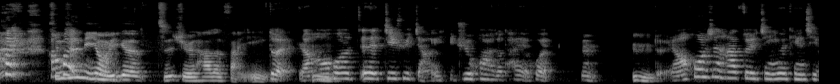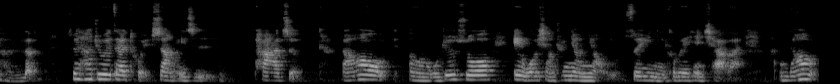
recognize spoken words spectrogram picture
会，他其实你有一个直觉他的反应，，对，然后嗯或者再继续讲一一句话的时候，他也会，嗯，对，然后或者是他最近因为天气很冷，所以他就会在腿上一直趴着。然后，嗯、我就说，哎、我想去尿尿了，所以你可不可以先下来？然后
